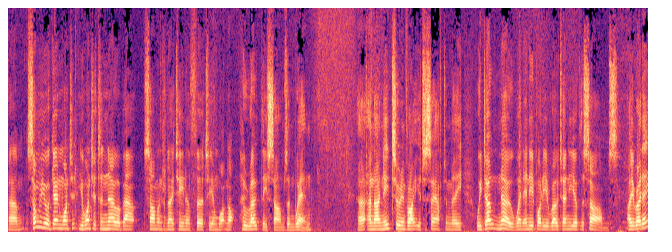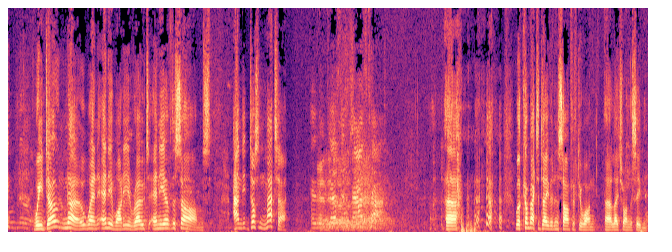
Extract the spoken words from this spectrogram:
Um, some of you again wanted you wanted to know about Psalm 118 and 30 and whatnot, who wrote these psalms and when. Uh, and I need to invite you to say after me, we don't know when anybody wrote any of the Psalms. Are you ready? We don't know when anybody wrote any of the Psalms. And it doesn't matter. And it doesn't matter. Uh, we'll come back to David in Psalm 51 uh, later on this evening.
